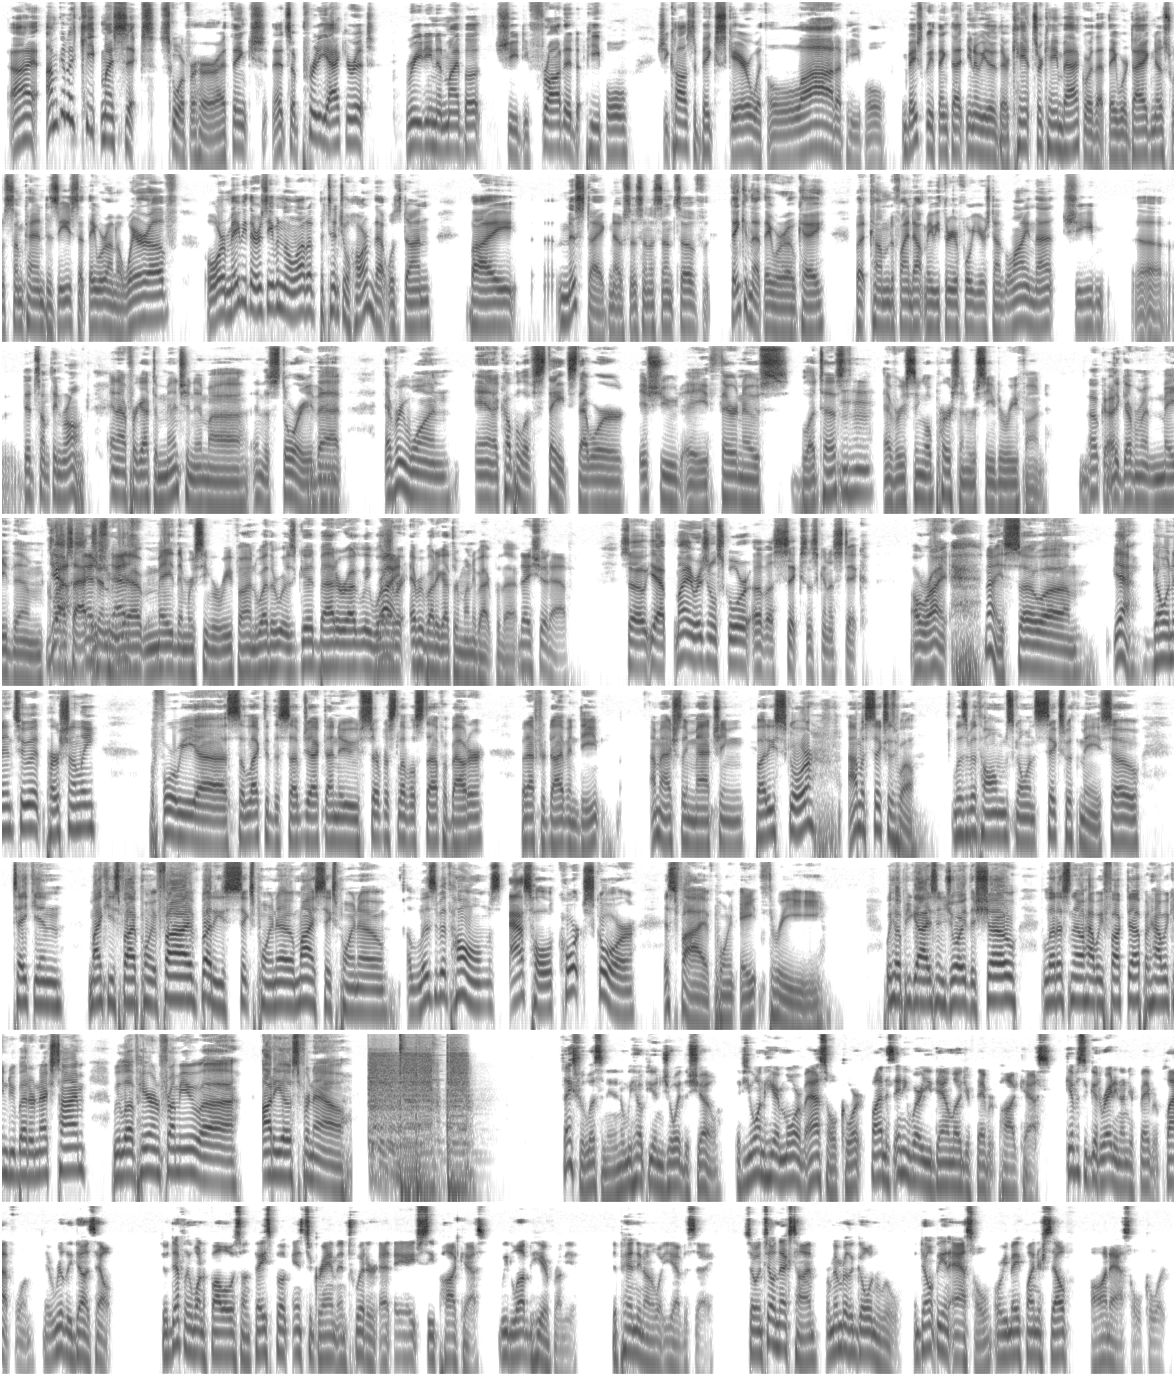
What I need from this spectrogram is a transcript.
I I'm gonna keep my six score for her. I think it's a pretty accurate reading in my book. She defrauded people. She caused a big scare with a lot of people. Basically, think that you know either their cancer came back or that they were diagnosed with some kind of disease that they were unaware of, or maybe there was even a lot of potential harm that was done by misdiagnosis in a sense of thinking that they were okay but come to find out maybe three or four years down the line that she uh, did something wrong. and I forgot to mention in my in the story Mm-hmm. that everyone in a couple of states that were issued a Theranos blood test, Mm-hmm. every single person received a refund. Okay. The government made them Class action. as- yeah, made them receive a refund, whether it was good, bad, or ugly, whatever. Right. Everybody got their money back for that. they should have. So yeah, my original score of a six is going to stick. All right, nice. So, um, yeah, going into it personally, before we uh, selected the subject, I knew surface level stuff about her, but after diving deep, I'm actually matching Buddy's score. I'm a six as well. Elizabeth Holmes going six with me. So, taking Mikey's 5.5, Buddy's 6.0, my 6.0. Elizabeth Holmes' asshole court score is 5.83. We hope you guys enjoyed the show. Let us know how we fucked up and how we can do better next time. We love hearing from you. Uh, adios for now. Thanks for listening, and we hope you enjoyed the show. If you want to hear more of Asshole Court, find us anywhere you download your favorite podcasts. Give us a good rating on your favorite platform. It really does help. You'll definitely want to follow us on Facebook, Instagram, and Twitter at AHC Podcast. We'd love to hear from you, depending on what you have to say. So until next time, remember the golden rule, and don't be an asshole, or you may find yourself on Asshole Court.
